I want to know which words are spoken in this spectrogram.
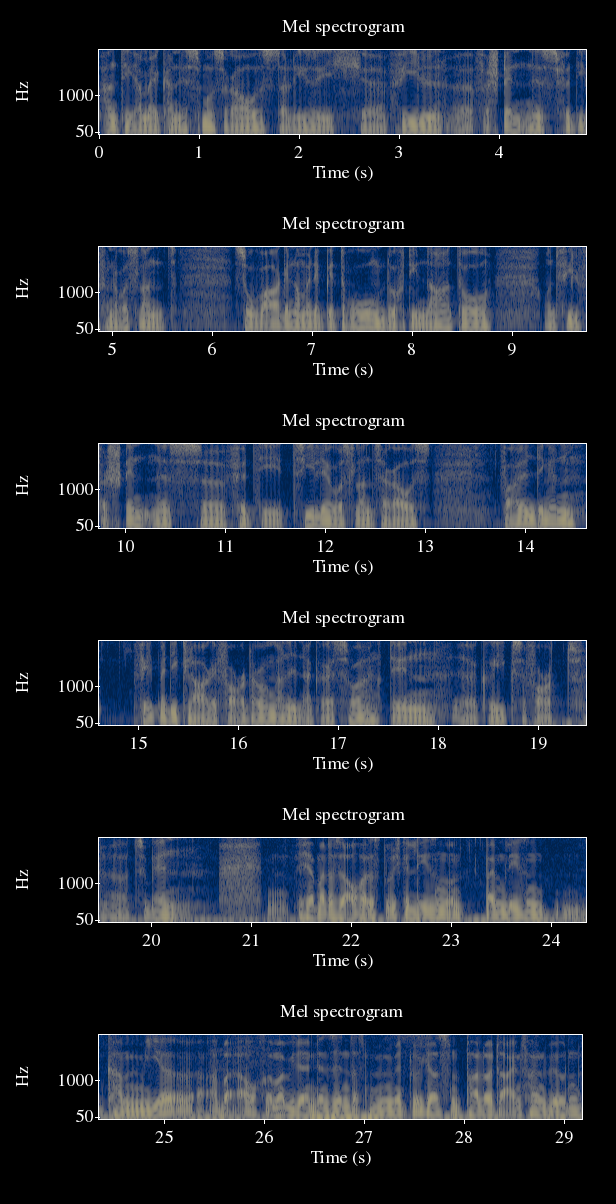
Anti-Amerikanismus raus, da lese ich äh, viel Verständnis für die von Russland so wahrgenommene Bedrohung durch die NATO und viel Verständnis für die Ziele Russlands heraus. Vor allen Dingen fehlt mir die klare Forderung an den Aggressor, den Krieg sofort zu beenden. Ich habe mir das ja auch alles durchgelesen und beim Lesen kam mir aber auch immer wieder in den Sinn, dass mir durchaus ein paar Leute einfallen würden,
